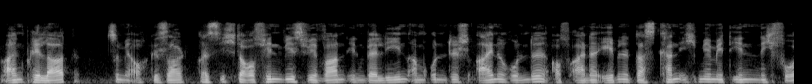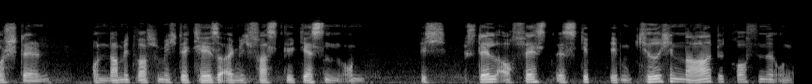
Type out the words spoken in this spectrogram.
Ein Prälat zu mir auch gesagt, als ich darauf hinwies, wir waren in Berlin am Rundtisch eine Runde auf einer Ebene, das kann ich mir mit Ihnen nicht vorstellen. Und damit war für mich der Käse eigentlich fast gegessen. Und ich stelle auch fest, es gibt eben kirchennahe Betroffene und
